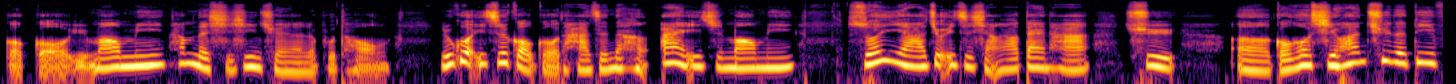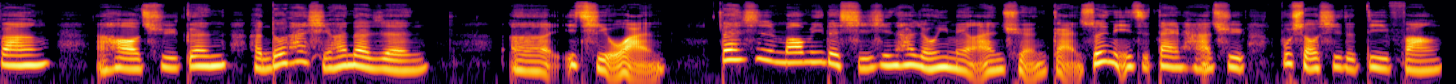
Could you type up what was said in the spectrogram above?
狗狗与猫咪，它们的习性全然的不同。如果一只狗狗它真的很爱一只猫咪，所以啊，就一直想要带它去呃狗狗喜欢去的地方，然后去跟很多它喜欢的人呃一起玩。但是猫咪的习性它容易没有安全感，所以你一直带它去不熟悉的地方，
